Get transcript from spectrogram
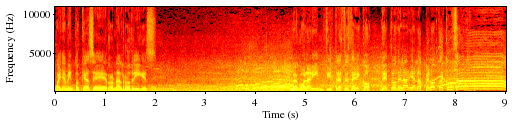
acompañamiento que hace Ronald Rodríguez. Luego Larín filtra este esférico dentro del área, la pelota cruzada.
